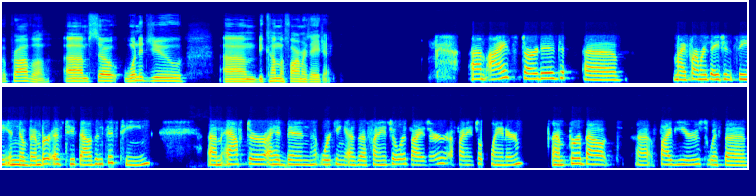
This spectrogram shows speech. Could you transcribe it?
No problem. Um, so, when did you um, become a farmer's agent? Um, I started uh, my farmer's agency in November of 2015. Um, after I had been working as a financial advisor, a financial planner, um, for about uh, five years with a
